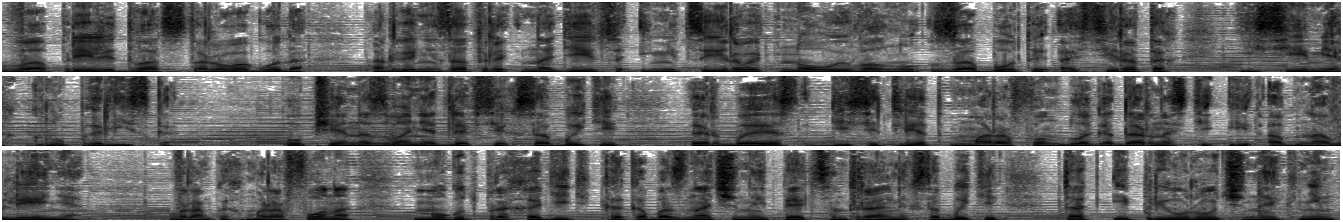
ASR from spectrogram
в апреле 2022 года – Организаторы надеются инициировать новую волну заботы о сиротах и семьях группы риска. Общее название для всех событий – РБС «10 лет. Марафон благодарности и обновления». В рамках марафона могут проходить как обозначенные пять центральных событий, так и приуроченные к ним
